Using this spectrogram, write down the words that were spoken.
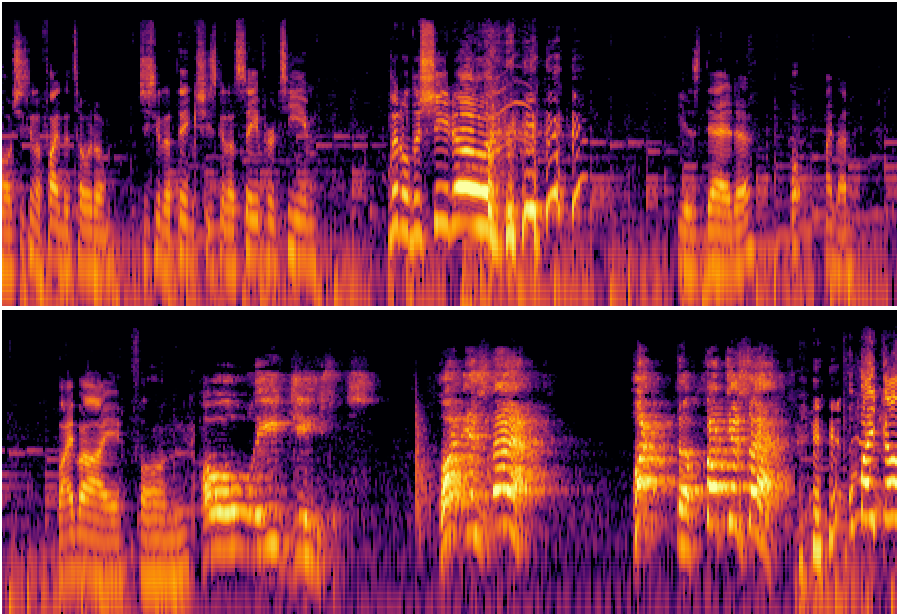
Oh, she's gonna find the totem. She's gonna think she's gonna save her team. Little does she know! he is dead. Oh, my bad. Bye-bye, Fong. Holy Jesus. What is that? What the fuck is that? oh my god!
